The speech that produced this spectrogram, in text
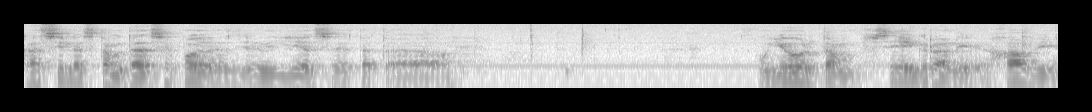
Касилес там до сих пор есть этот э, Пуйоль, там все играли, Хави,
